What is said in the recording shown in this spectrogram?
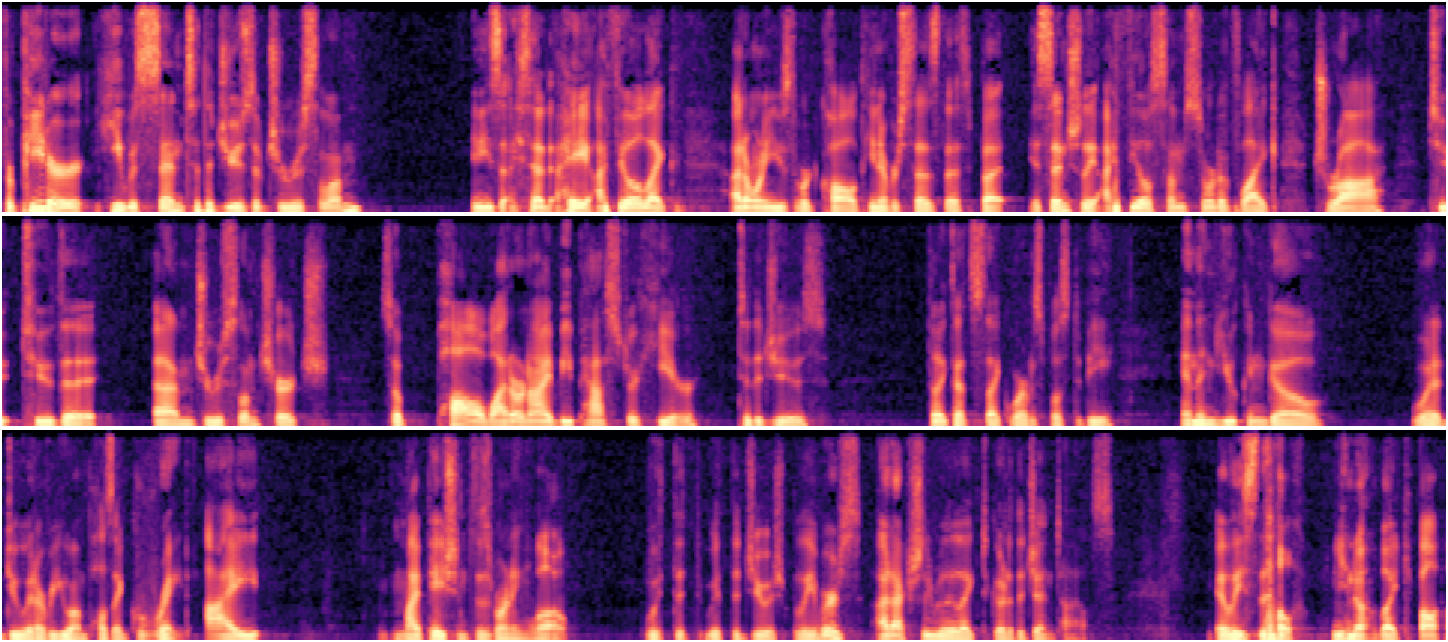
For Peter, he was sent to the Jews of Jerusalem, and he said, Hey, I feel like, I don't want to use the word called, he never says this, but essentially, I feel some sort of like draw to, to the um, Jerusalem church so, Paul, why don't I be pastor here to the Jews? I feel like that's like where I'm supposed to be. And then you can go do whatever you want. Paul's like, great. I, my patience is running low with the, with the Jewish believers. I'd actually really like to go to the Gentiles. At least they'll, you know, like Paul,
